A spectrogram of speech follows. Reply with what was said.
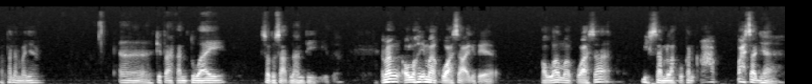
apa namanya eh, kita akan tuai suatu saat nanti gitu. Emang Allah ini maha kuasa gitu ya. Allah maha kuasa bisa melakukan apa saja.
